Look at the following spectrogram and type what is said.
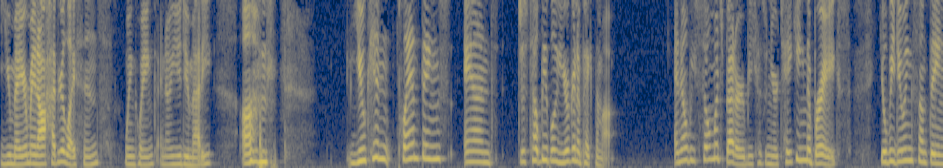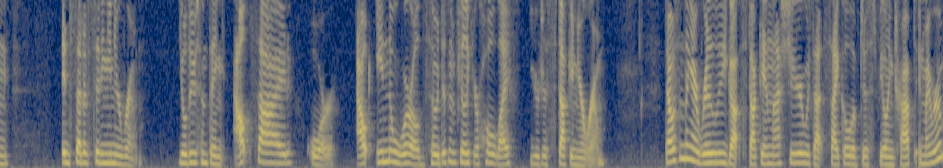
you may or may not have your license, wink wink, I know you do, Maddie. Um you can plan things and just tell people you're going to pick them up. And it'll be so much better because when you're taking the breaks, you'll be doing something instead of sitting in your room. You'll do something outside or out in the world so it doesn't feel like your whole life you're just stuck in your room. That was something I really got stuck in last year was that cycle of just feeling trapped in my room.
